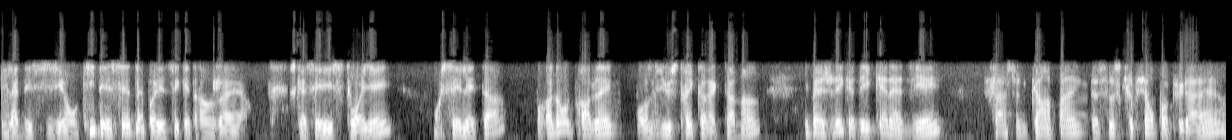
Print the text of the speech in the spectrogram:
de la décision? Qui décide de la politique étrangère? Est-ce que c'est les citoyens ou c'est l'État? Prenons le problème pour l'illustrer correctement. Imaginez que des Canadiens fassent une campagne de souscription populaire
